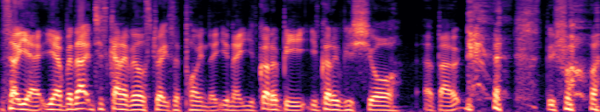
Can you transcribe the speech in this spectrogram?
So yeah, yeah, but that just kind of illustrates the point that you know you've got to be you've got to be sure about before.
